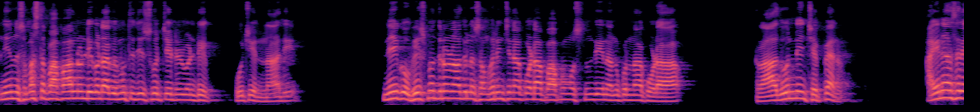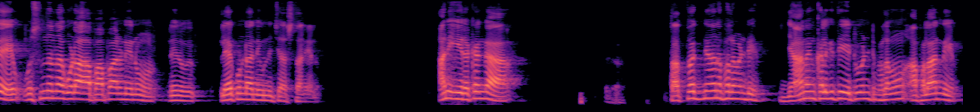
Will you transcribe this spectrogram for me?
నేను సమస్త పాపాల నుండి కూడా విముక్తి తీసుకొచ్చేటటువంటి పూచి నాది. నీకు భీష్మద్రోణాదులను సంహరించినా కూడా పాపం వస్తుంది అని అనుకున్నా కూడా రాదు అని నేను చెప్పాను. అయినా సరే వస్తుందన్నా కూడా ఆ పాపాన్ని నేను నేను లేకుండా నీవు చేస్తాను నేను. అని ఈ రకంగా తత్వజ్ఞాన ఫలం అండి. జ్ఞానం కలిగితే ఎటువంటి ఫలమో ఆ ఫలాన్ని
